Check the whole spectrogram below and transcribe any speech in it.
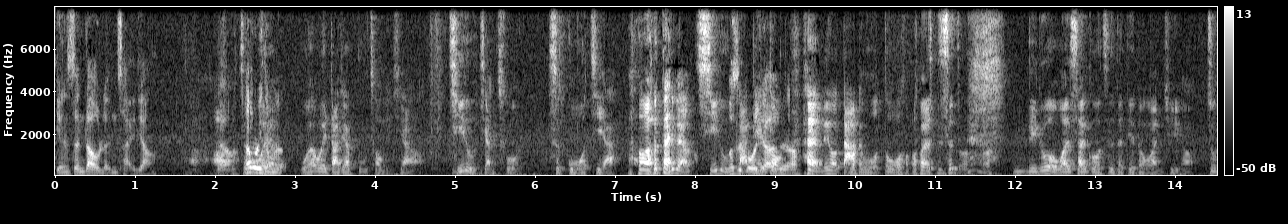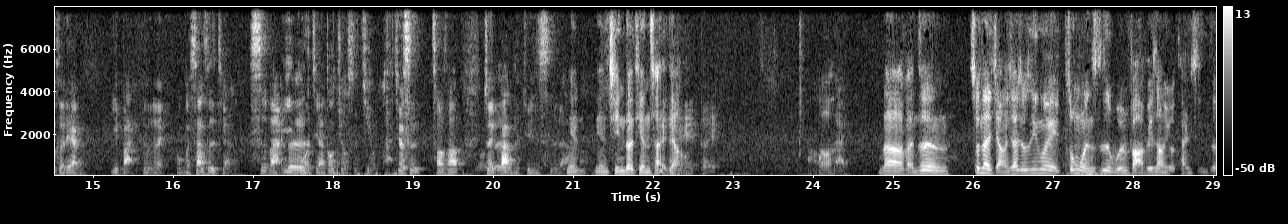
延伸到人才这样。啊啊，那为什么？我要为大家补充一下啊，齐鲁讲错了。是国家，代表齐鲁打电动 没有打的我多。是，你如果玩《三国志》的电动玩具哈，诸葛亮一百，对不对？我们上次讲司马懿国家都九十九，就是曹操最棒的军师了。年年轻的天才这样。对。好，来，那反正顺带讲一下，就是因为中文是文法非常有弹性的。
